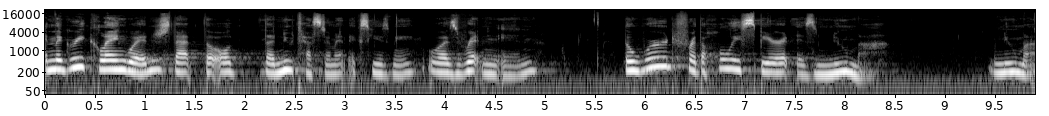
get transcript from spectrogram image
In the Greek language that the, Old, the New Testament, excuse me, was written in, the word for the Holy Spirit is pneuma. Pneuma.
